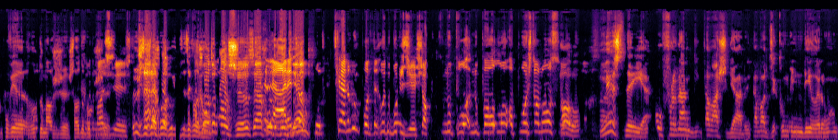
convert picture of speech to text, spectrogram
Nunca vi a Rua do mau Jesus, só do bom do Jesus. Jesus. O Jesus é bom, diz aquela A rua do Mau Jesus é a rua do Bom é mesmo ponto. Se calhar no mesmo ponto da Rua do Bom Jesus, só que no, polo- no polo oposto ao nosso. Paulo, nesse dia, o Fernando estava a chegar e estava a dizer que o menino dele era um,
